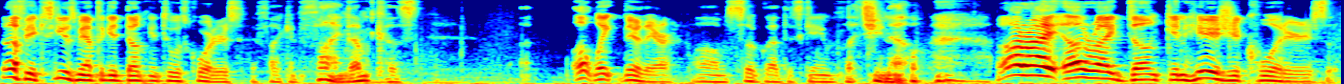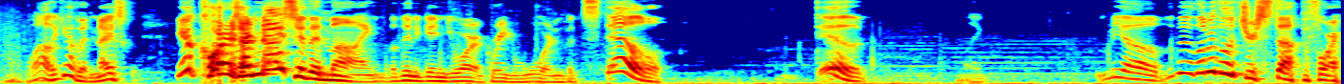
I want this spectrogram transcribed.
Now, oh, if you excuse me, I have to get Duncan to his quarters. If I can find them, because... Oh, wait, there they are. Oh, I'm so glad this game lets you know. alright, alright, Duncan, here's your quarters. Wow, you have a nice... Your quarters are nicer than mine! But then again, you are a Grey Warden, but still! Dude. Like, let me, let me loot your stuff before,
